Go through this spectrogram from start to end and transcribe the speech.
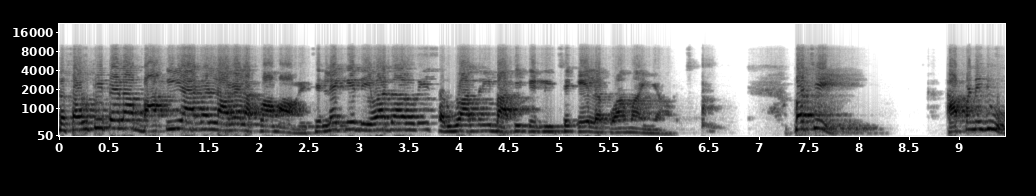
તો સૌથી પહેલા બાકી આગળ લાવ્યા લખવામાં આવે છે. એટલે કે દેવાદારોની શરૂઆતની બાકી કેટલી છે એ લખવામાં અહીંયા આવે છે. પછી, આપણને જુઓ,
